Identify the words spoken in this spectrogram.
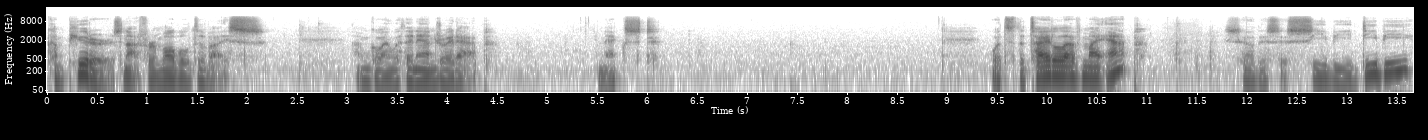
computers, not for a mobile device. I'm going with an Android app. Next. What's the title of my app? So this is CBDB.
